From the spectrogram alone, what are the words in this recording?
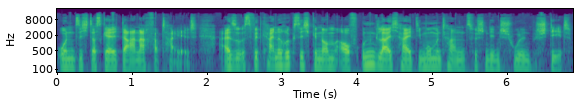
und sich das Geld danach verteilt. Also es wird keine Rücksicht genommen auf Ungleichheit, die momentan zwischen den Schulen besteht.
